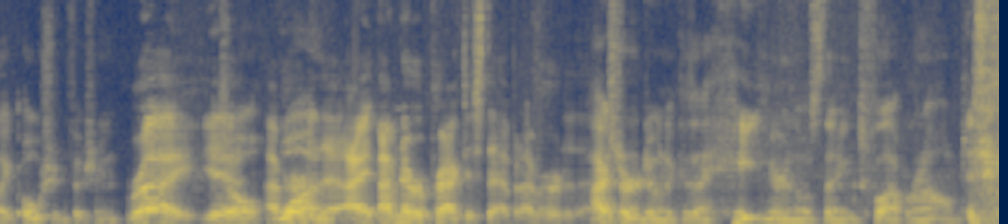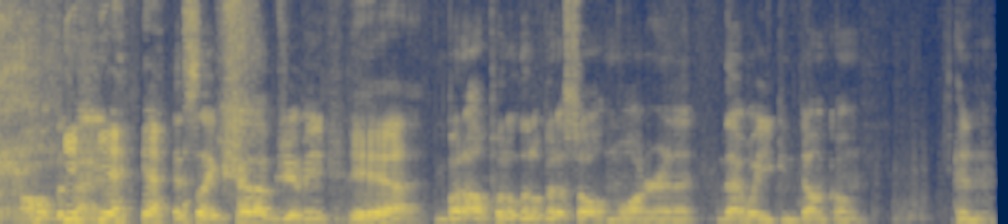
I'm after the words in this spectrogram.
like ocean fishing. Right. Yeah. So, I've heard of that. I I've never practiced that, but I've heard of that. I started doing it because I hate hearing those things flop around all the time. yeah. It's like shut up, Jimmy. Yeah. But I'll put a little bit of salt and water in it. That way you can dunk them. And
